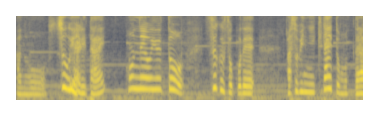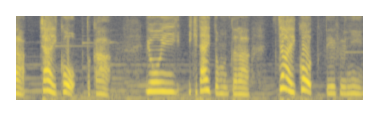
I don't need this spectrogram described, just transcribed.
あの、すぐやりたい？本音を言うと、すぐそこで遊びに行きたいと思ったら、じゃあ行こうとか、病院行きたいと思ったら、じゃあ行こうっていうふうに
